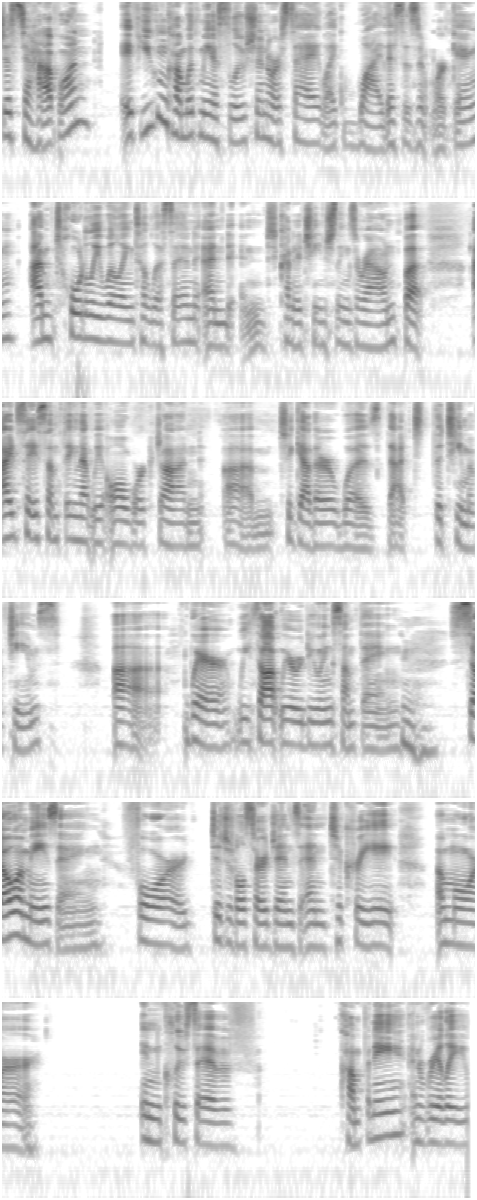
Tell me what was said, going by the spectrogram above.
just to have one. If you can come with me a solution or say like why this isn't working, I'm totally willing to listen and and kind of change things around, but I'd say something that we all worked on um, together was that the team of teams, uh, where we thought we were doing something so amazing for digital surgeons and to create a more inclusive company and really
